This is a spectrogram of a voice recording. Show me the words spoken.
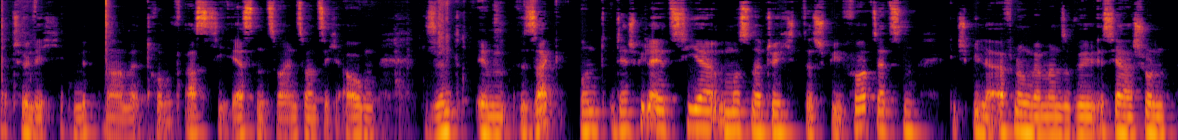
Natürlich Mitnahme Trumpf Ass, die ersten 22 Augen sind im Sack, und der Spieler jetzt hier muss natürlich das Spiel fortsetzen. Die Spieleröffnung, wenn man so will, ist ja schon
